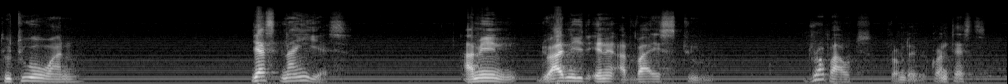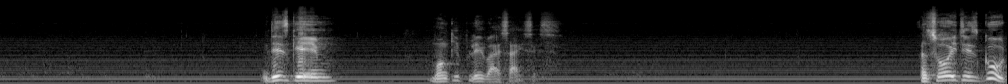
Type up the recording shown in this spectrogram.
to 201, just nine years. I mean, do I need any advice to drop out from the contest? This game, monkey play by sizes. And so it is good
